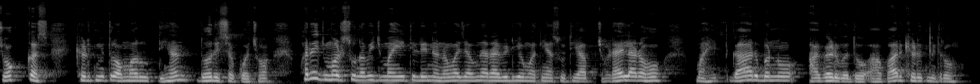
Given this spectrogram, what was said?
ચોક્કસ ખેડૂત મિત્રો અમારું ધ્યાન દોરી શકો છો. ફરી જ મળશું નવી જ માહિતી લઈને નવા જ આવનારા વિડીયોમાં. ત્યાં સુધી આપ જોડાયેલા રહો. માહિતગાર બનો. આગળ વધો. આભાર ખેડૂત મિત્રો.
